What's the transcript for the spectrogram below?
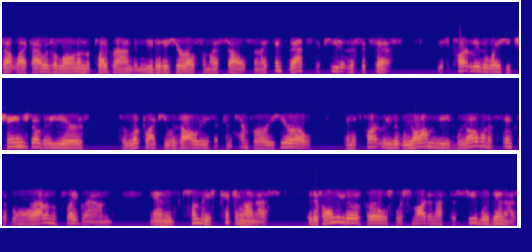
felt like I was alone on the playground and needed a hero for myself. And I think that's the key to the success. It's partly the way he changed over the years to look like he was always a contemporary hero. And it's partly that we all need, we all want to think that when we're out on the playground and somebody's picking on us, that if only those girls were smart enough to see within us,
